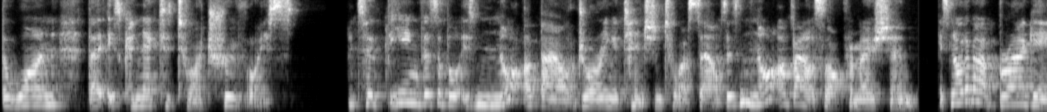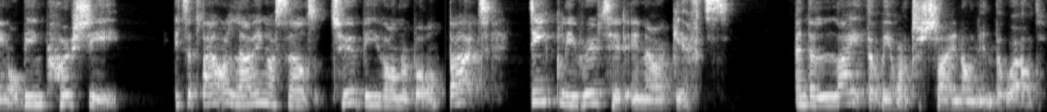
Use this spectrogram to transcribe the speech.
the one that is connected to our true voice. And so being visible is not about drawing attention to ourselves. It's not about self promotion. It's not about bragging or being pushy. It's about allowing ourselves to be vulnerable, but deeply rooted in our gifts and the light that we want to shine on in the world.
